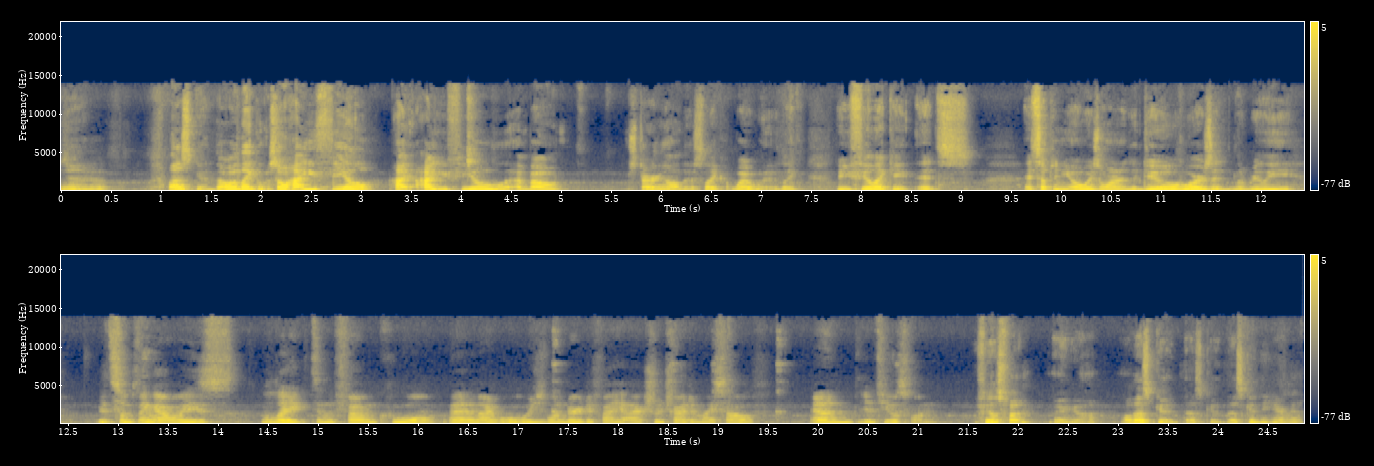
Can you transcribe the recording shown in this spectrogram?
yeah. Like that. Well, that's good though. Like, so how you feel? How how you feel about starting all this? Like, what? Like, do you feel like it, it's it's something you always wanted to do, or is it really? It's something I always liked and found cool, and I've always wondered if I actually tried it myself, and it feels fun. Feels fun. There you go. Well, that's good. That's good. That's good to hear, man.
